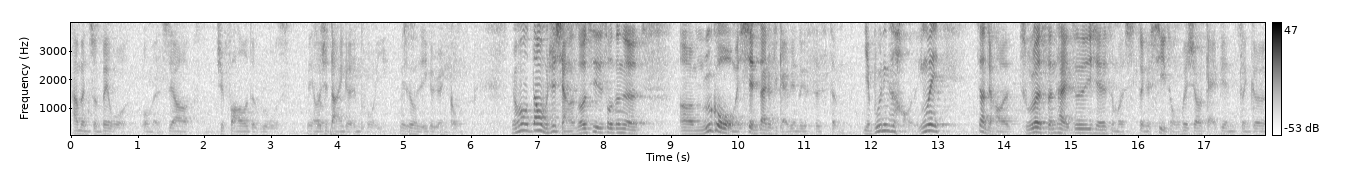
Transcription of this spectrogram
他们准备我，我们是要去 follow the rules，然后去当一个 employee，就是一个员工。然后当我们去想的时候，其实说真的，嗯，如果我们现在就去改变这个 system。也不一定是好的，因为这样讲好了，除了生态，就是一些什么整个系统会需要改变，整个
